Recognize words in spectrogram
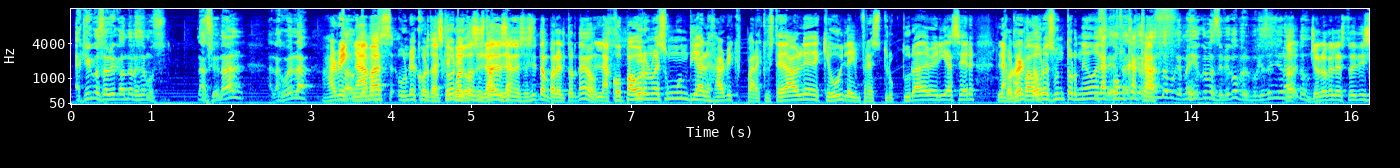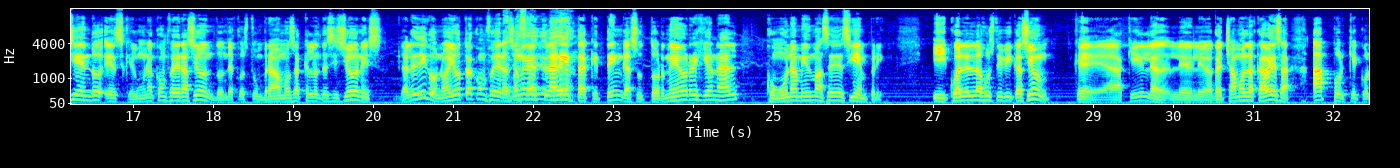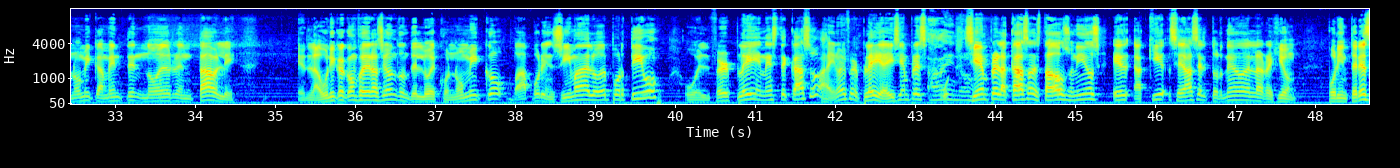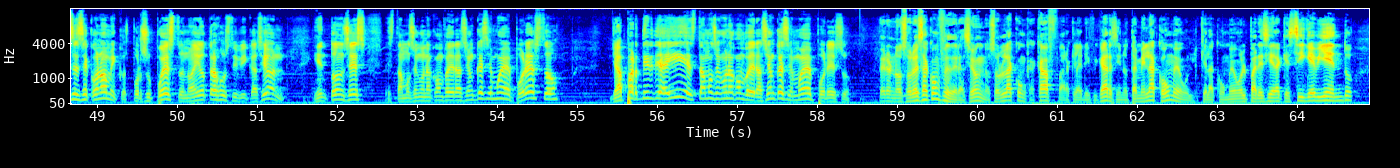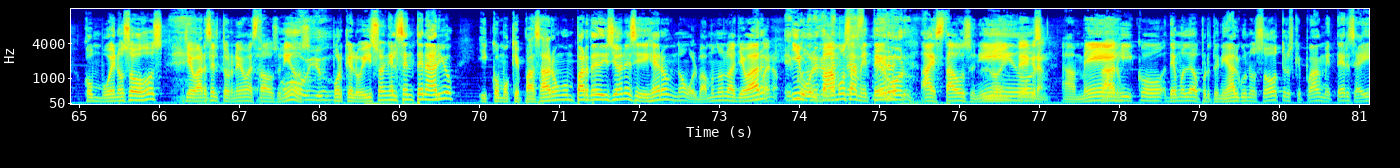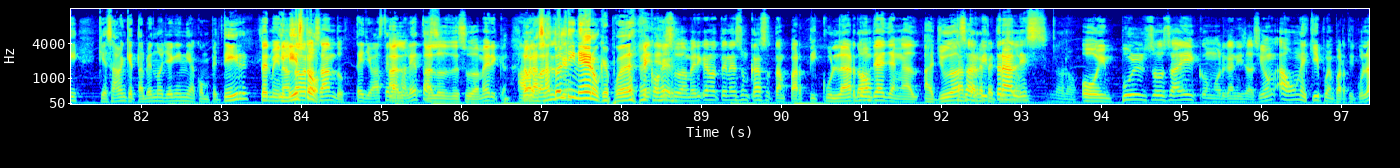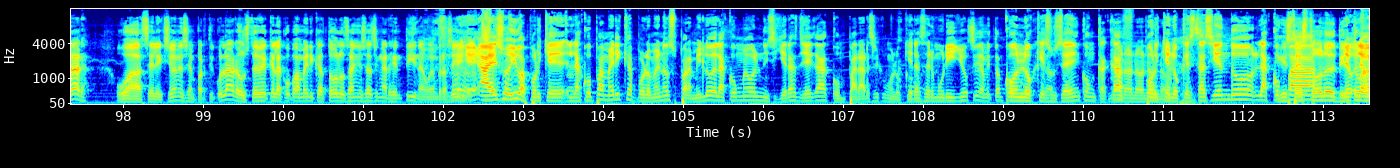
Aquí en Costa Rica, ¿dónde la hacemos? ¿Nacional? La abuela. Harvick, nada más un recordatorio. ¿Cuántos estadios se necesitan para el torneo? La Copa Oro no es un mundial, Harvick, para que usted hable de que, uy, la infraestructura debería ser. La Copa Oro es un torneo de la CONCACAF. porque México clasificó, pero ¿por qué están llorando? yo lo que le estoy diciendo es que en una confederación donde acostumbramos a que las decisiones, ya le digo, no hay otra confederación en el planeta que tenga su torneo regional con una misma sede siempre. ¿Y cuál es la justificación? Que aquí le, agachamos la cabeza. Ah, porque económicamente no es rentable. Es la única confederación donde lo económico va por encima de lo deportivo o el fair play en este caso, ahí no hay fair play, ahí siempre es siempre la casa de Estados Unidos, es, aquí se hace el torneo de la región por intereses económicos, por supuesto, no hay otra justificación. Y entonces estamos en una confederación que se mueve por esto. Ya a partir de ahí estamos en una confederación que se mueve por eso. Pero no solo esa confederación, no solo la CONCACAF, para clarificar, sino también la CONMEBOL, que la CONMEBOL pareciera que sigue viendo con buenos ojos llevarse el torneo a Estados Unidos. Porque lo hizo en el centenario y como que pasaron un par de ediciones y dijeron, no, volvámonos a llevar y volvamos a meter a Estados Unidos, a México, démosle la oportunidad a algunos otros que puedan meterse ahí, que saben que tal vez no lleguen ni a competir. Y listo, abrazando. Te llevaste las maletas. A los de Sudamérica. Abrazando el dinero que puedes recoger. En, Sudamérica no tenés un caso tan particular donde hayan ayudas arbitrales o impulsos ahí con organización a un equipo en particular o a selecciones en particular? ¿O usted ve que la Copa América todos los años se hace en Argentina o en Brasil? Eh, a eso iba, porque la Copa América, por lo menos para mí lo de la Conmebol ni siquiera llega a compararse como lo quiere hacer Murillo con lo que sucede en CONCACAF. porque lo que está clarificar la Copa... Ustedes todo lo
